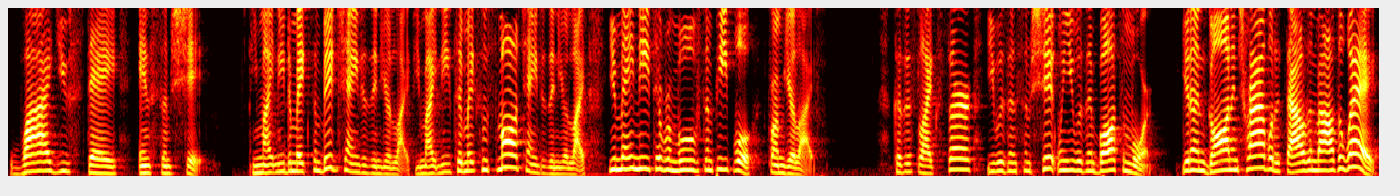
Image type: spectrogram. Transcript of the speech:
why you stay in some shit. You might need to make some big changes in your life. You might need to make some small changes in your life. You may need to remove some people from your life. Cause it's like, sir, you was in some shit when you was in Baltimore. You done gone and traveled a thousand miles away.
